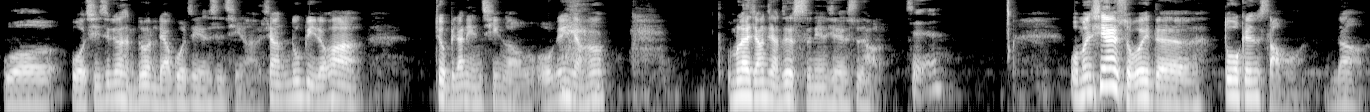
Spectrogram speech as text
我我其实跟很多人聊过这件事情啊，像卢比的话就比较年轻哦。我跟你讲说，我们来讲讲这个十年前的事好了。是。我们现在所谓的多跟少哦，你知道，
